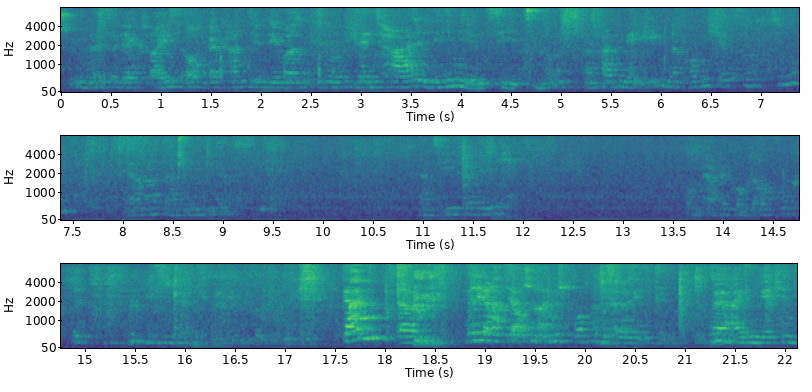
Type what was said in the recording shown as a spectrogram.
schön. Da ist ja der Kreis auch erkannt, indem man mentale Linien zieht. Ne? Das hatten wir eben, da komme ich jetzt noch zu. Ja, da sehen Sie das. Ganz vielfältig. Vom Erde kommt auch hoch. Dann, ähm, Mirja hat es ja auch schon angesprochen, äh, bei einem Mädchen,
